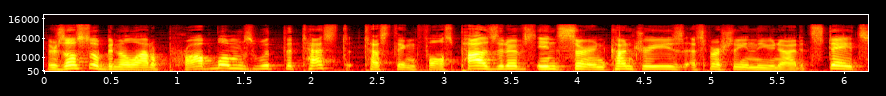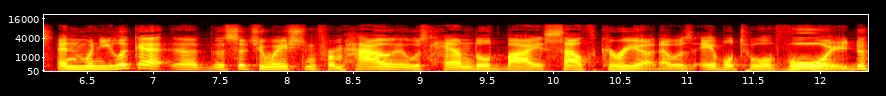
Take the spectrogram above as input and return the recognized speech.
There's also been a lot of problems with the test, testing false positives in certain countries, especially in the United States. And when you look at uh, the situation from how it was handled by South Korea, that was able to avoid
